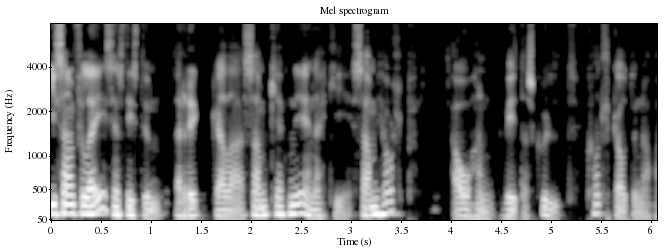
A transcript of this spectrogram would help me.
Í samfélagi sem snýst um riggaða samkeppni en ekki samhjálp á hann vita skuld kollgátuna.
